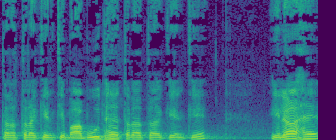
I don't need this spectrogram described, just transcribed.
طرح طرح کے ان کے معبود ہیں، طرح طرح کے ان کے الہ ہیں۔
